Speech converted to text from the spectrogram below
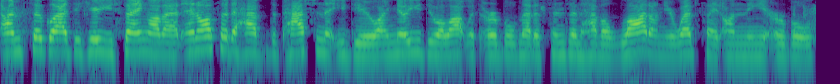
I'm so glad to hear you saying all that, and also to have the passion that you do. I know you do a lot with herbal medicines and have a lot on your website on the herbals,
